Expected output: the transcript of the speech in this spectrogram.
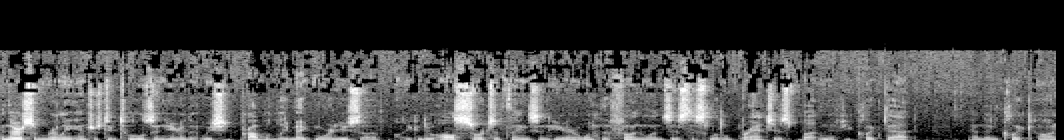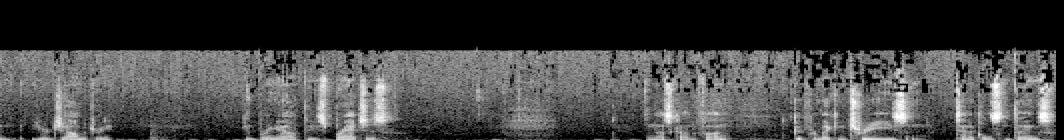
And there are some really interesting tools in here that we should probably make more use of. You can do all sorts of things in here. One of the fun ones is this little branches button. If you click that and then click on your geometry, you can bring out these branches and that's kind of fun. Good for making trees and tentacles and things.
